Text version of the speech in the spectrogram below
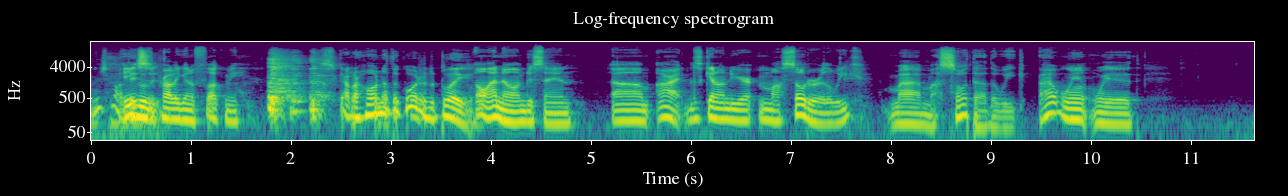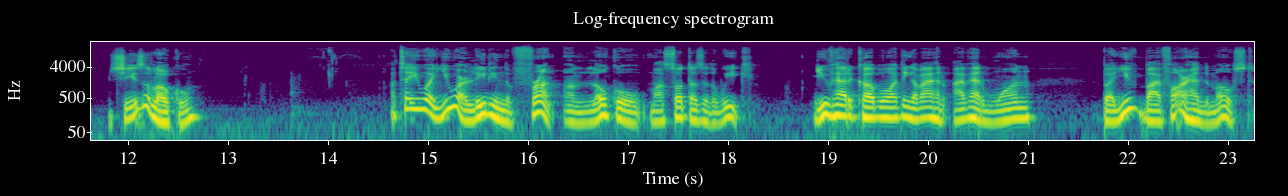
Eagles This are probably gonna fuck me. is- got a whole nother quarter to play. Oh, I know. I'm just saying. Um, all right, let's get on to your Masota of the week. My masota of the week. I went with. She is a local. I'll tell you what, you are leading the front on local masotas of the week. You've had a couple. I think I've had I've had one, but you've by far had the most.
